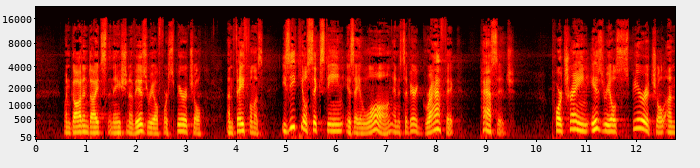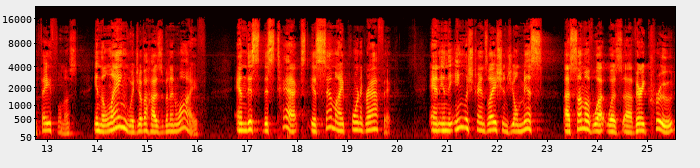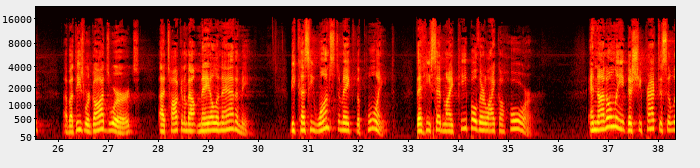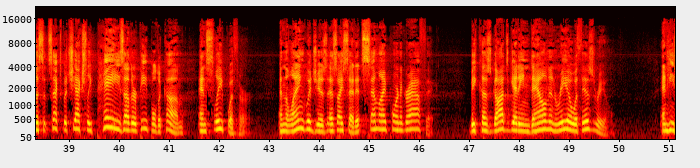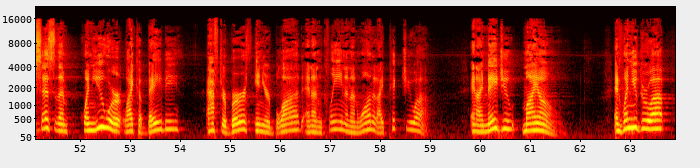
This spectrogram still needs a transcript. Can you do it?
when God indicts the nation of Israel for spiritual unfaithfulness. Ezekiel 16 is a long and it's a very graphic passage portraying Israel's spiritual unfaithfulness in the language of a husband and wife. And this, this text is semi pornographic. And in the English translations, you'll miss uh, some of what was uh, very crude, uh, but these were God's words uh, talking about male anatomy. Because he wants to make the point that he said, My people, they're like a whore. And not only does she practice illicit sex, but she actually pays other people to come and sleep with her. And the language is, as I said, it's semi pornographic because God's getting down and real with Israel. And he says to them, when you were like a baby after birth in your blood and unclean and unwanted, I picked you up and I made you my own. And when you grew up,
